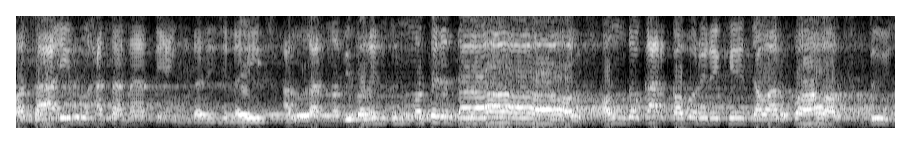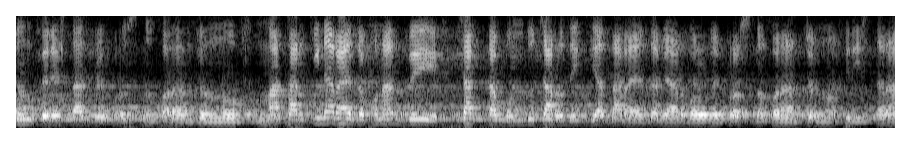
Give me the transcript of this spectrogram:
وسائر الحسنات عند رجلي আল্লাহর নবী বলেন উম্মতের দল অন্ধকার কবরে রেখে যাওয়ার পর দুইজন ফেরেশতা আসবে প্রশ্ন করার জন্য মাথার কিনারায় যখন আসবে চারটা বন্ধু চারদিক দিয়া দাঁড়ায় যাবে আর বলবে প্রশ্ন করার জন্য ফিরিস্তারা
